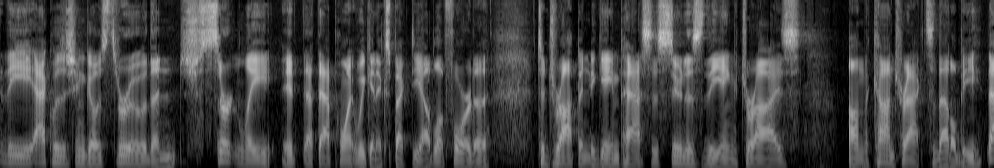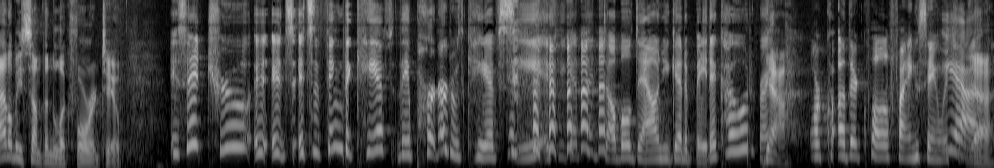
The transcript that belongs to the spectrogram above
the acquisition goes through, then certainly it, at that point we can expect Diablo 4 to to drop into Game Pass as soon as the ink dries on the contract. So that'll be that'll be something to look forward to. Is it true? It's it's a thing. The KF they partnered with KFC. if you get the double down, you get a beta code, right? Yeah. Or qu- other qualifying sandwiches. Yeah.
